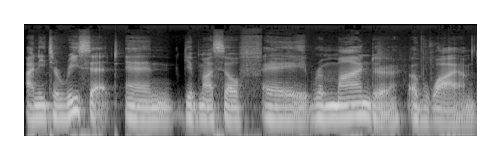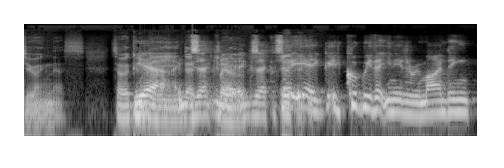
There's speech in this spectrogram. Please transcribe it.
I need to reset and give myself a reminder of why I'm doing this. So it could yeah, be that, exactly, you know, exactly. So it, yeah, it could be that you need a reminding.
